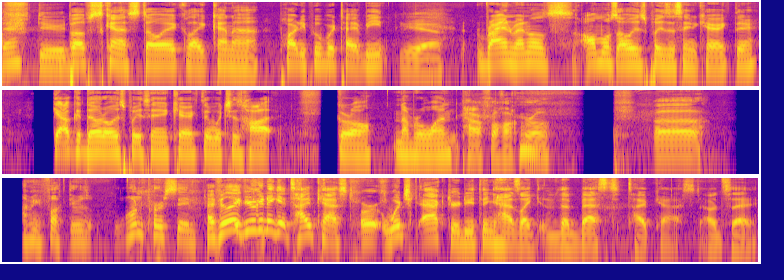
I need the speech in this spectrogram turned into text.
buff dude. Buff's kind of stoic, like kind of party pooper type beat. Yeah, Ryan Reynolds almost always plays the same character. Gal Gadot always plays the same character, which is hot girl number one. powerful hot girl. uh, I mean, fuck. There's one person. I feel like if you're gonna get typecast, or which actor do you think has like the best typecast? I would say.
